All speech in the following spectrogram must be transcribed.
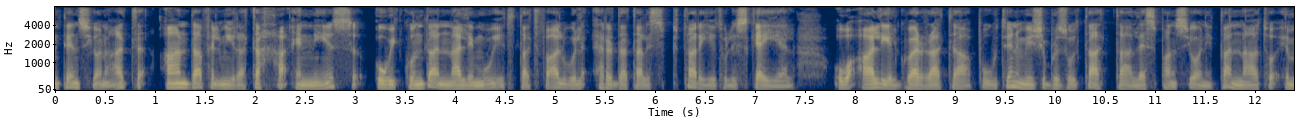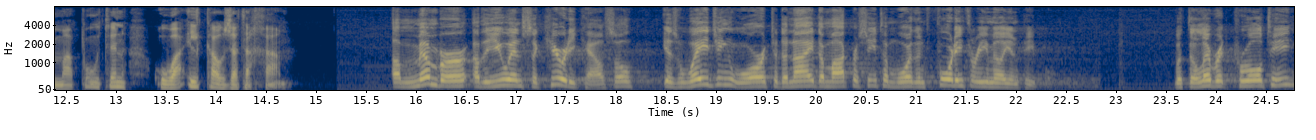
intenzjonat għandha fil-mira tagħha n-nies u kkundanna l-imwiet tat-tfal u l-qerda tal-isptarijiet u l-iskejjel. Huwa qal li l-gwerra ta' Putin mhix b'riżultat ta' l-espansjoni tan-NATO imma Putin huwa l-kawża tagħha. a member of the UN Security Council, is waging war to deny democracy to more than 43 million people. With deliberate cruelty,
